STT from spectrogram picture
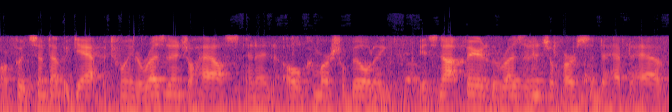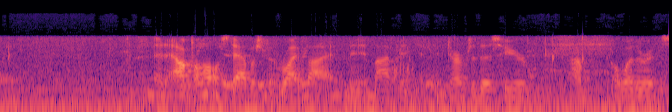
or put some type of gap between a residential house and an old commercial building. It's not fair to the residential person to have to have an alcohol establishment right by it, in in my opinion, in terms of this here. Um, Or whether it's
